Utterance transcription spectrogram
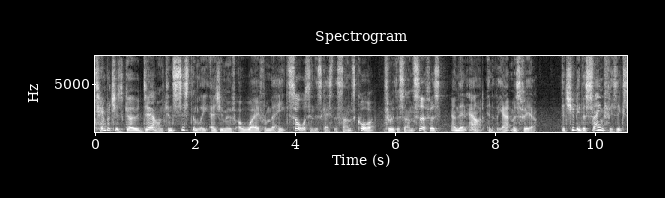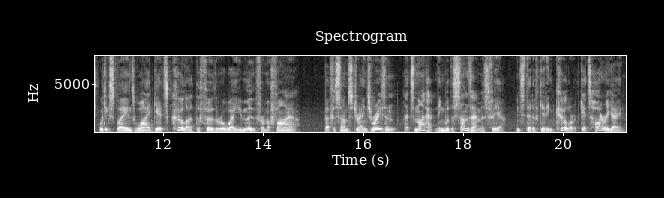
temperatures go down consistently as you move away from the heat source, in this case the sun's core, through the sun's surface, and then out into the atmosphere. It should be the same physics which explains why it gets cooler the further away you move from a fire. But for some strange reason, that's not happening with the sun's atmosphere. Instead of getting cooler, it gets hotter again.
